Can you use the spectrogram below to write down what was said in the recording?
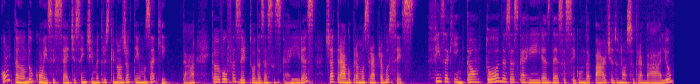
contando com esses 7 centímetros que nós já temos aqui, tá? Então, eu vou fazer todas essas carreiras, já trago para mostrar para vocês. Fiz aqui então todas as carreiras dessa segunda parte do nosso trabalho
